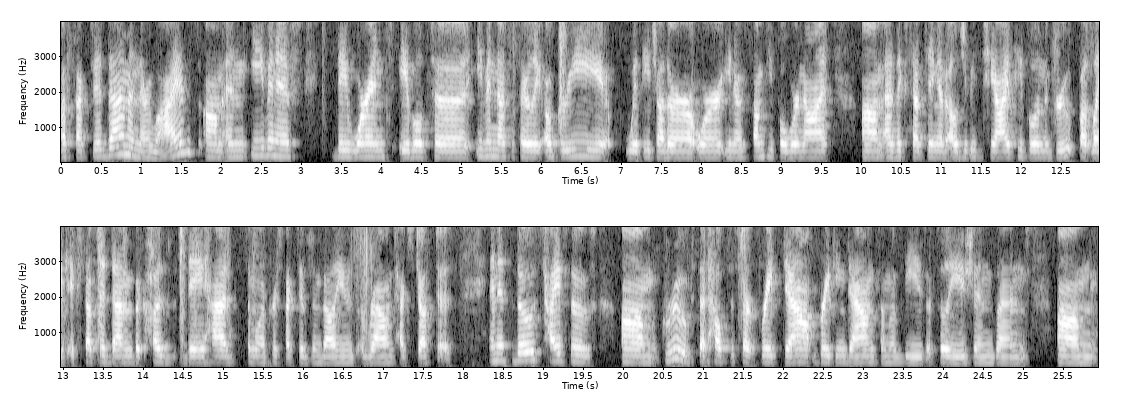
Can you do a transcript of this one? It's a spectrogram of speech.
affected them and their lives. Um, and even if they weren't able to even necessarily agree with each other, or you know, some people were not um, as accepting of LGBTI people in the group, but like accepted them because they had similar perspectives and values around tax justice. And it's those types of um, groups that help to start break down, breaking down some of these affiliations and um,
